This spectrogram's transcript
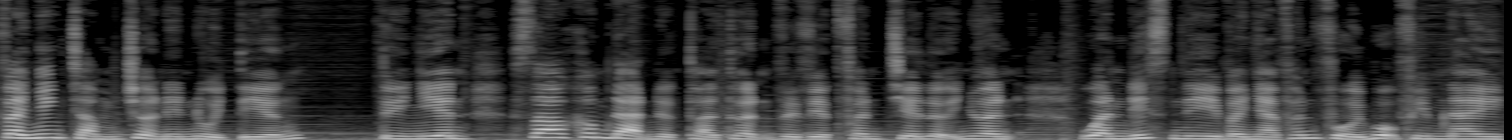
và nhanh chóng trở nên nổi tiếng. Tuy nhiên, do không đạt được thỏa thuận về việc phân chia lợi nhuận, Walt Disney và nhà phân phối bộ phim này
